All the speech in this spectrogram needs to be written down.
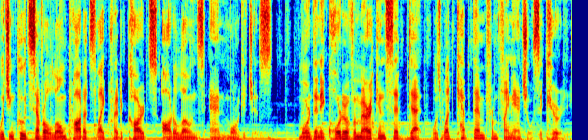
which includes several loan products like credit cards, auto loans, and mortgages. More than a quarter of Americans said debt was what kept them from financial security.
